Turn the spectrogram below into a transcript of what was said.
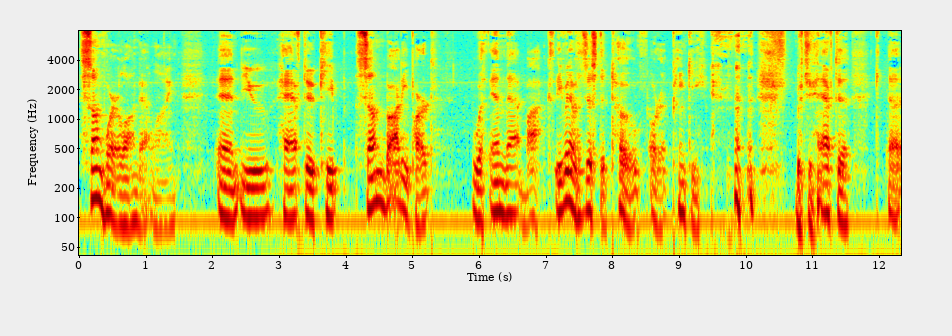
somewhere along that line. And you have to keep some body part within that box, even if it's just a toe or a pinky. but you have to uh,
